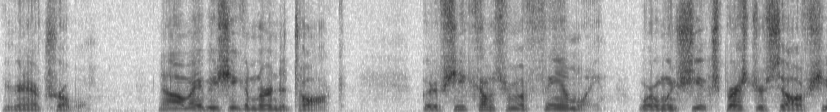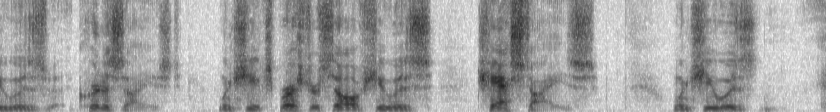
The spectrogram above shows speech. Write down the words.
you're going to have trouble. Now, maybe she can learn to talk. But if she comes from a family where when she expressed herself, she was criticized, when she expressed herself, she was chastised, when she was eh,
